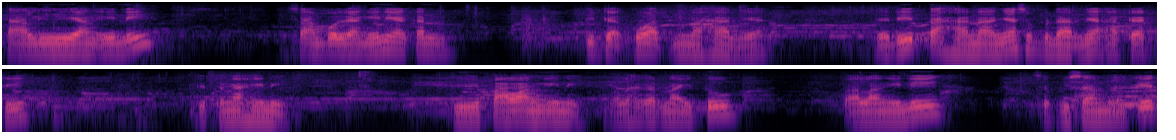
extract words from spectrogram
tali yang ini sampul yang ini akan tidak kuat menahan ya. Jadi tahanannya sebenarnya ada di di tengah ini. Di palang ini. Oleh karena itu palang ini sebisa mungkin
